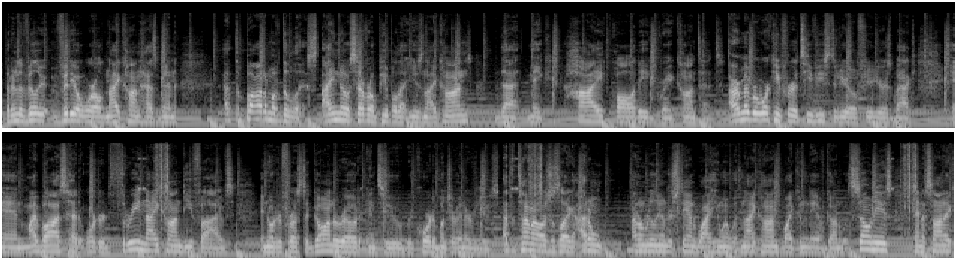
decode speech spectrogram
but in the video world, Nikon has been at the bottom of the list. I know several people that use Nikons that make high quality, great content. I remember working for a TV studio a few years back, and my boss had ordered three Nikon D5s in order for us to go on the road and to record a bunch of interviews. At the time, I was just like, I don't I don't really understand why he went with Nikon's. Why couldn't they have gone with Sony's, Panasonic?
